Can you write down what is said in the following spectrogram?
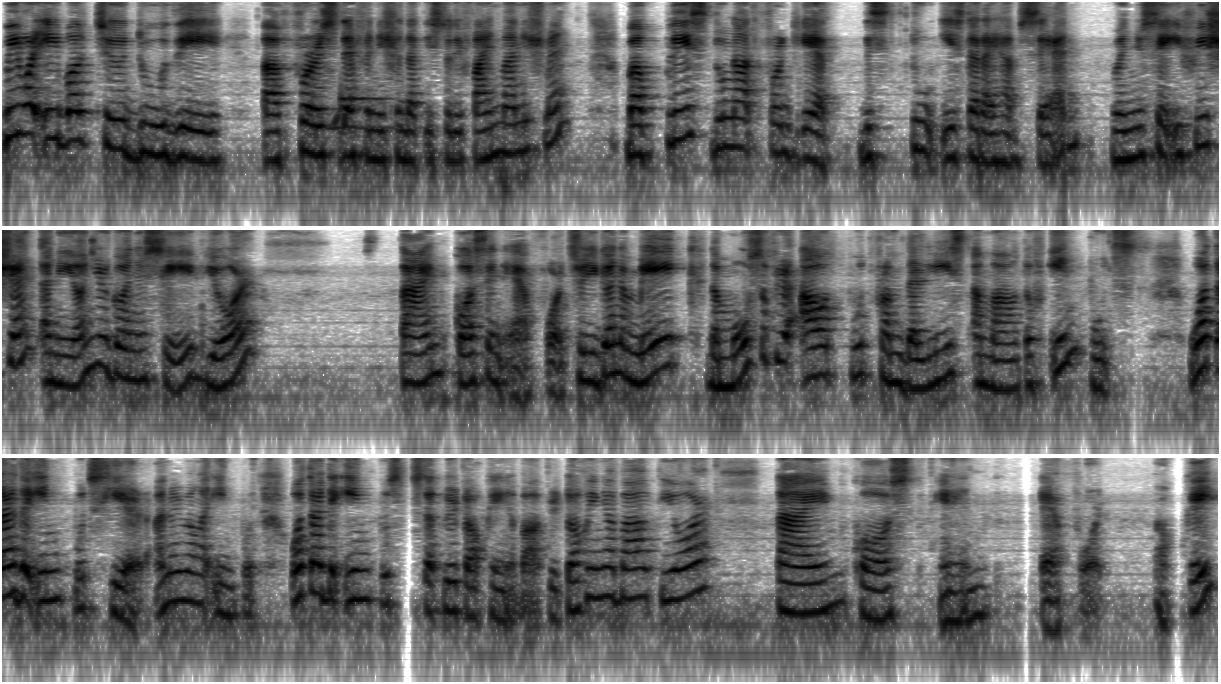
we were able to do the uh, first definition that is to define management. But please do not forget these two E's that I have said. When you say efficient, ano you're going to save your time, cost, and effort. So you're going to make the most of your output from the least amount of inputs. What are the inputs here? Ano yung mga input? What are the inputs that we're talking about? We're talking about your time, cost, and effort. Okay,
